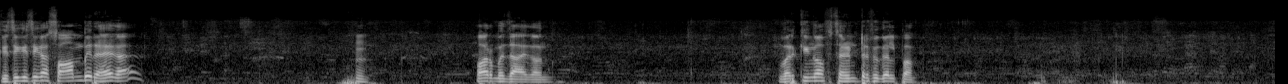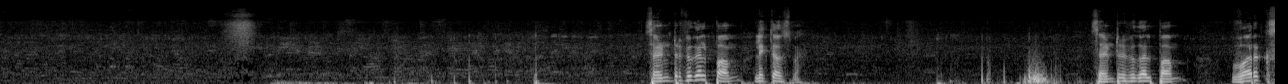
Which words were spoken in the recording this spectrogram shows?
किसी किसी का सॉम भी रहेगा। हम्म, और मज़ा आएगा उनको। Working of centrifugal pump centrifugal pump लिखते हैं उसमें। Centrifugal pump works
